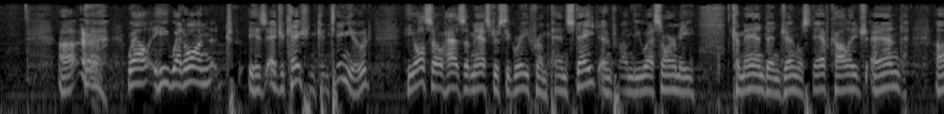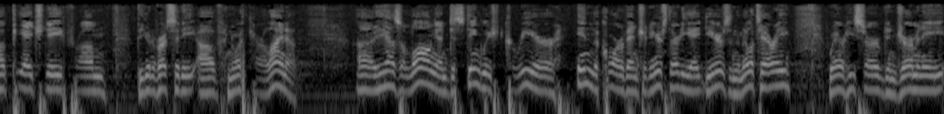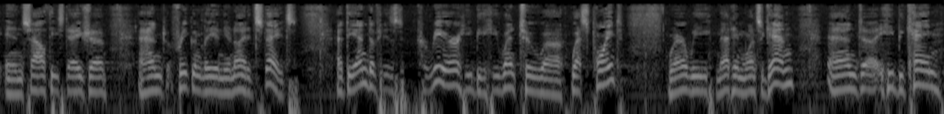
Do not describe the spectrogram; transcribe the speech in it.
Uh, well, he went on, his education continued. He also has a master's degree from Penn State and from the U.S. Army Command and General Staff College and a PhD from the University of North Carolina. Uh, he has a long and distinguished career in the Corps of Engineers, 38 years in the military, where he served in Germany, in Southeast Asia, and frequently in the United States. At the end of his career, he, be, he went to uh, West Point, where we met him once again, and uh, he became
